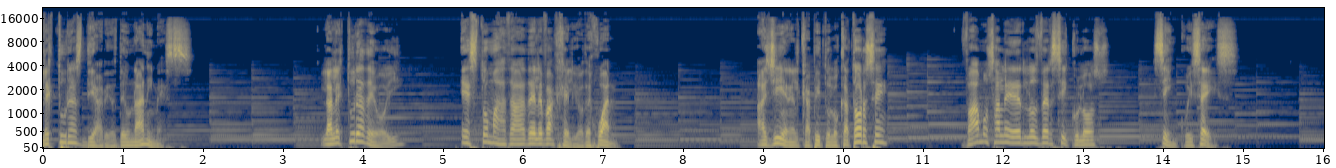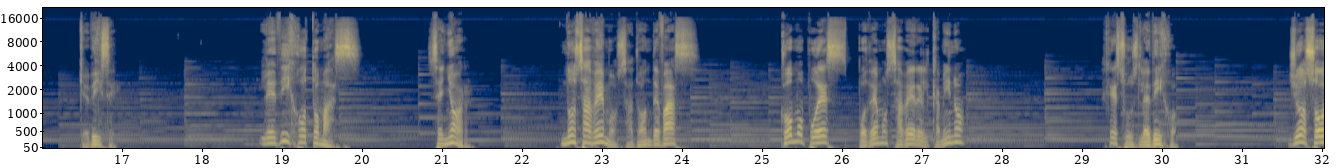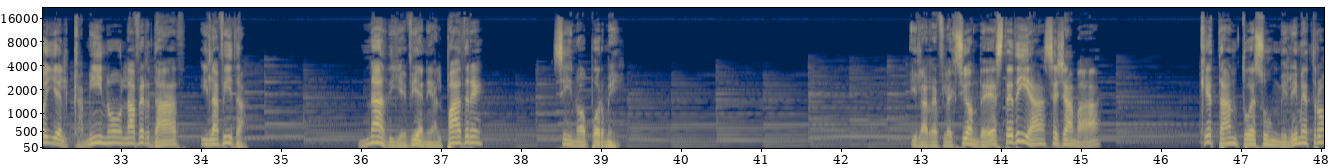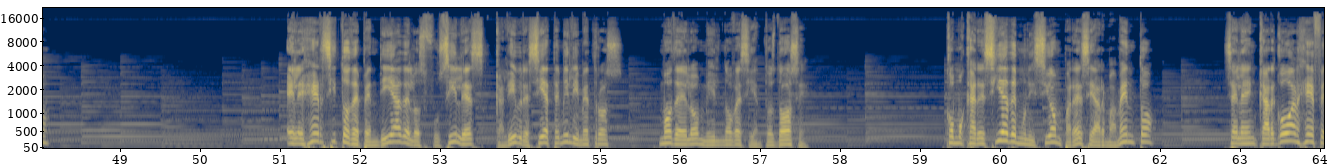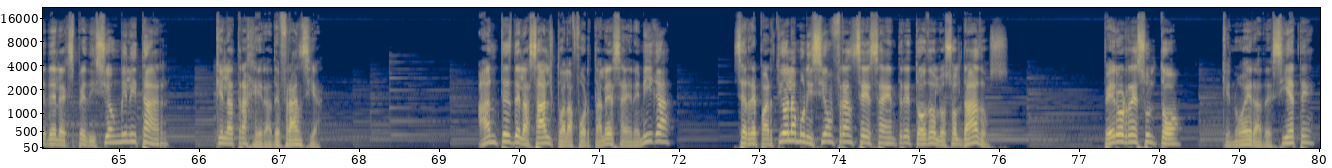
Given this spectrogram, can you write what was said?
Lecturas Diarias de Unánimes. La lectura de hoy es tomada del Evangelio de Juan. Allí en el capítulo 14 vamos a leer los versículos 5 y 6, que dice, Le dijo Tomás, Señor, no sabemos a dónde vas. ¿Cómo pues podemos saber el camino? Jesús le dijo, Yo soy el camino, la verdad y la vida. Nadie viene al Padre sino por mí. Y la reflexión de este día se llama ¿Qué tanto es un milímetro? El ejército dependía de los fusiles calibre 7 milímetros, modelo 1912 como carecía de munición para ese armamento, se le encargó al jefe de la expedición militar que la trajera de Francia. Antes del asalto a la fortaleza enemiga, se repartió la munición francesa entre todos los soldados. Pero resultó que no era de 7,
